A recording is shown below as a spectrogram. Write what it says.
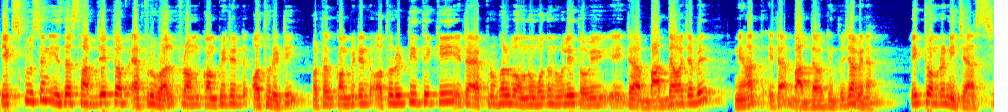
exclusion is the subject of approval from competent authority অর্থাৎ কম্পিটেন্ট অথরিটি থেকে এটা অ্যাপ্রুভাল বা অনুমোদন হলেই তবেই এটা বাদ দেওয়া যাবে, নেহাত এটা বাদ দেওয়া কিন্তু যাবে না। একটু আমরা নিচে আসছি।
